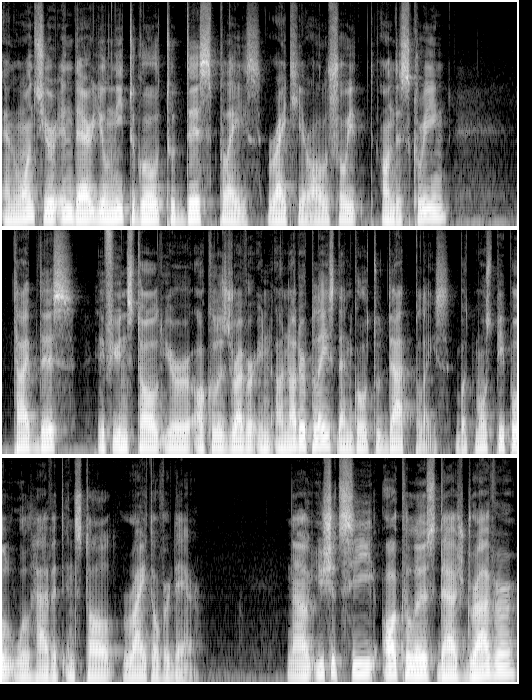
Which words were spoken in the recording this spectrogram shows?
and once you're in there, you'll need to go to this place right here. I'll show it on the screen. Type this. If you install your Oculus driver in another place, then go to that place. But most people will have it installed right over there. Now you should see Oculus-driver.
